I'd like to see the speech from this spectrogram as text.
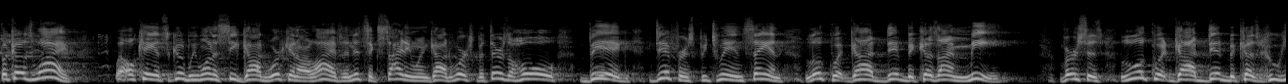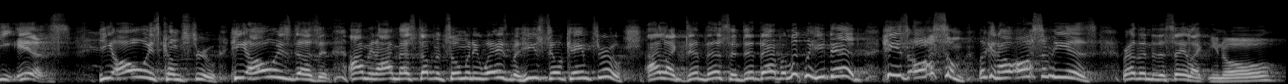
Because why? Well, okay, it's good. We want to see God work in our lives, and it's exciting when God works, but there's a whole big difference between saying, Look what God did because I'm me, versus look what God did because who He is. He always comes through. He always does it. I mean, I messed up in so many ways, but he still came through. I like did this and did that, but look what he did. He's awesome. Look at how awesome he is. Rather than to say like, you know,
